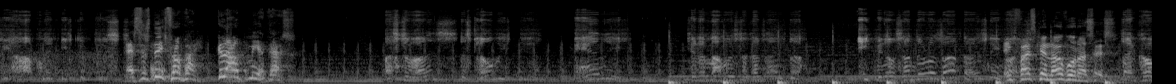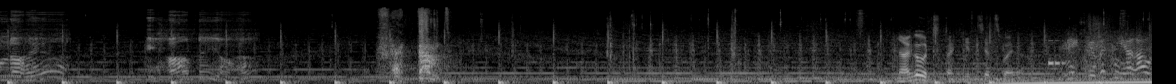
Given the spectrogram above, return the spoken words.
Sie haben mich nicht gepisst. Es ist nicht vorbei. Glaub mir das. Was du weißt, das glaube ich dir. Ehrlich. Ja, dann machen wir es doch ganz einfach. Ich bin aus Santa Rosata, ist nicht Ich weiß genau, wo das ist. Dann komm doch her. Ich warte, Junge. Verdammt! Na gut, dann geht's jetzt weiter. Nick, wir müssen hier raus.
